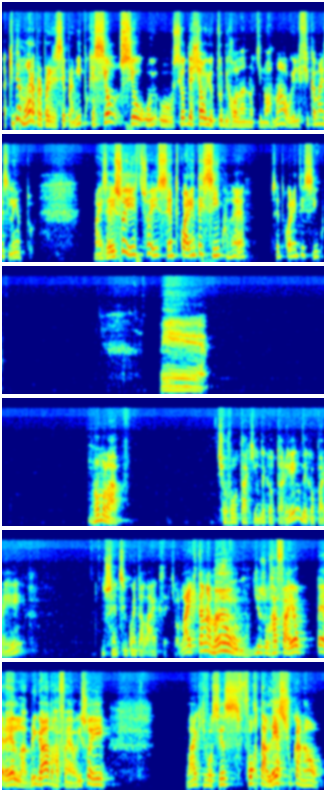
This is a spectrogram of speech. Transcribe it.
Aqui demora para aparecer para mim, porque se eu, se, eu, o, se eu deixar o YouTube rolando aqui normal, ele fica mais lento. Mas é isso aí, isso aí, 145, é, 145. É... Vamos lá. Deixa eu voltar aqui. Onde é que eu parei? Onde é que eu parei? Dos 150 likes aqui. O like tá na mão, diz o Rafael Perella. Obrigado, Rafael. Isso aí. Like de vocês fortalece o canal.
